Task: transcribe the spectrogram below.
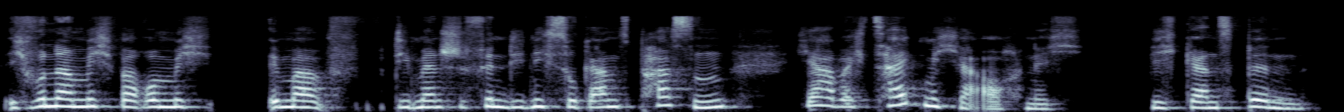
ich wundere mich, warum ich immer die Menschen finde, die nicht so ganz passen. Ja, aber ich zeige mich ja auch nicht, wie ich ganz bin.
